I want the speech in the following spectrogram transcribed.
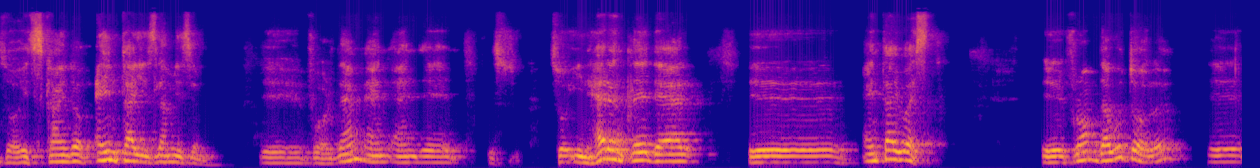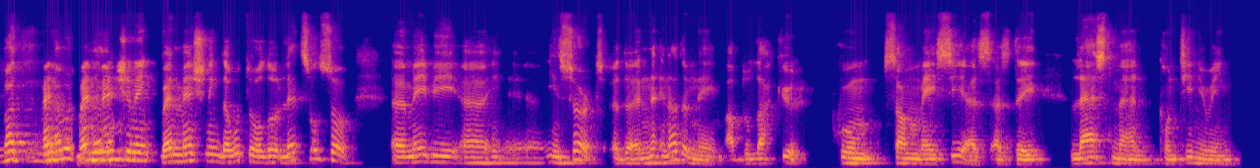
So it's kind of anti-Islamism uh, for them, and and uh, so inherently they are uh, anti-West. Uh, from Davutoğlu, uh, but when, when mentioning when mentioning Davutoğlu, let's also maybe insert the, another name, Abdullah Gül whom some may see as, as the last man continuing,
